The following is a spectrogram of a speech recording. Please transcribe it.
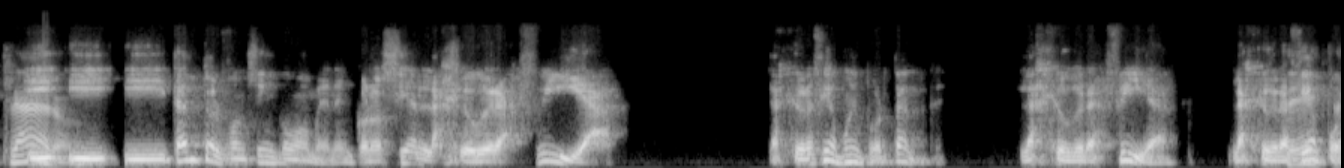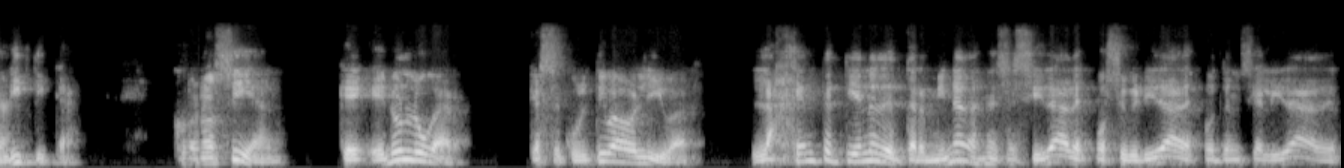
Claro. Y, tanto Alfonsín como Menem conocían la geografía. La geografía es muy importante. La geografía, la geografía política. Conocían que en un lugar que se cultiva oliva, la gente tiene determinadas necesidades, posibilidades, potencialidades.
